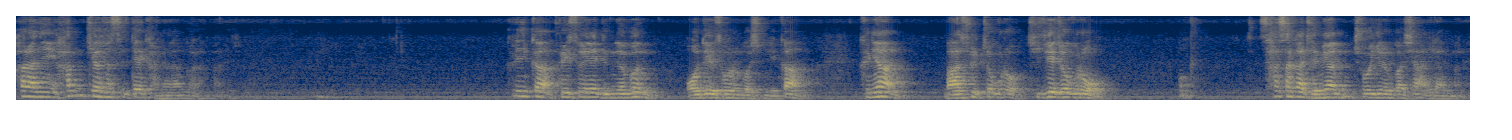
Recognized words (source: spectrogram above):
하나님이 함께 하셨을 때 가능한 거란 말이죠. 그러니까 그리스도의 능력은 어디에서 오는 것입니까? 그냥 마술적으로 기계적으로 어? 사사가 되면 주어지는 것이 아니란 말이에요.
